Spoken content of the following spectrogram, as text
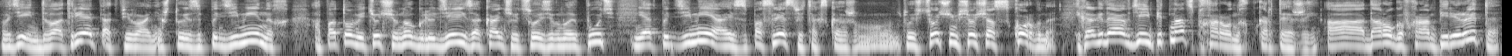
в день 2-3 отпевания, что из-за пандемийных, а потом ведь очень много людей заканчивают свой земной путь не от пандемии, а из-за последствий, так скажем. То есть очень все сейчас скорбно. И когда в день 15 похоронных кортежей, а дорога в храм перерыта,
